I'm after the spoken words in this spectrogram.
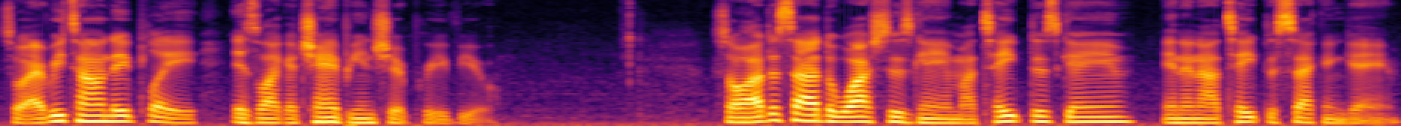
So every time they play is like a championship preview. So I decided to watch this game. I taped this game and then I taped the second game.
